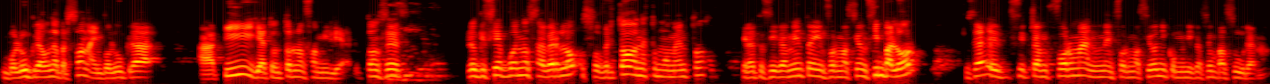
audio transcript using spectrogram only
involucra a una persona, involucra a ti y a tu entorno familiar. Entonces, creo que sí es bueno saberlo, sobre todo en estos momentos, que el atosigamiento de información sin valor, o sea, eh, se transforma en una información y comunicación basura, ¿no?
